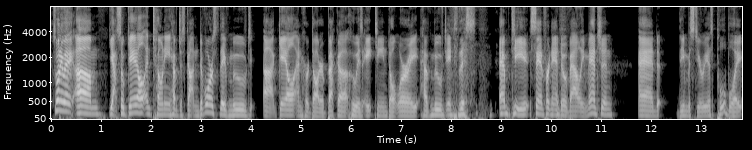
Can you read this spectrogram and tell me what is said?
So anyway, um, yeah, so Gale and Tony have just gotten divorced. They've moved uh Gale and her daughter Becca, who is 18, don't worry, have moved into this empty San Fernando Valley mansion, and the mysterious pool boy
